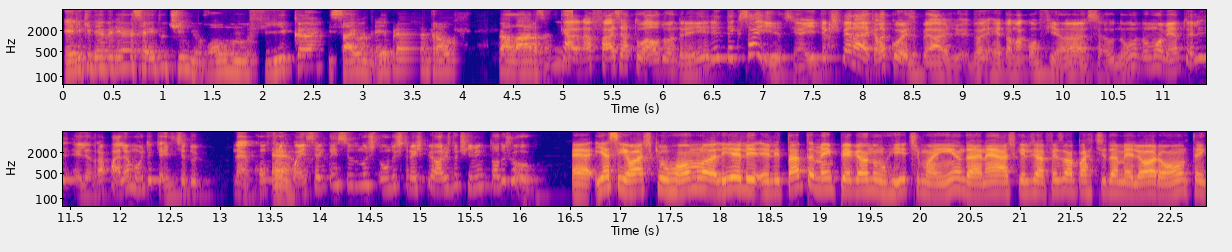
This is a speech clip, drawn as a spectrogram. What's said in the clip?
ele que deveria sair do time, o Rômulo fica e sai o Andrei para entrar o Galarza nisso. Cara, na fase atual do Andrei, ele tem que sair, assim, aí tem que esperar aquela coisa, para retomar confiança. No, no momento, ele, ele atrapalha muito, tem sido né, com é. frequência, é. ele tem sido um dos três piores do time em todo jogo. É, e assim, eu acho que o Romulo ali, ele, ele tá também pegando um ritmo ainda, né? Acho que ele já fez uma partida melhor ontem.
